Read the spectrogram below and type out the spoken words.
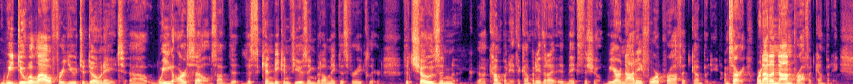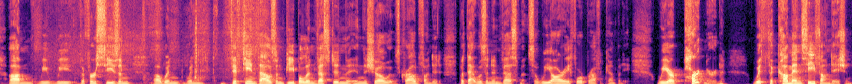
we do allow for you to donate. Uh, we ourselves, uh, th- this can be confusing, but I'll make this very clear. The chosen uh, company, the company that I, it makes the show. We are not a for-profit company. I'm sorry, we're not a non-profit company. Um, we we the first season uh, when when 15,000 people invested in the, in the show, it was crowdfunded, but that was an investment. So we are a for-profit company. We are partnered with the Come and See Foundation,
